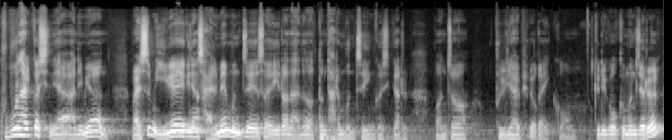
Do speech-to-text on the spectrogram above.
구분할 것이냐 아니면 말씀 이외의 그냥 삶의 문제에서 일어나는 어떤 다른 문제인 것인가를 먼저 분리할 필요가 있고 그리고 그 문제를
